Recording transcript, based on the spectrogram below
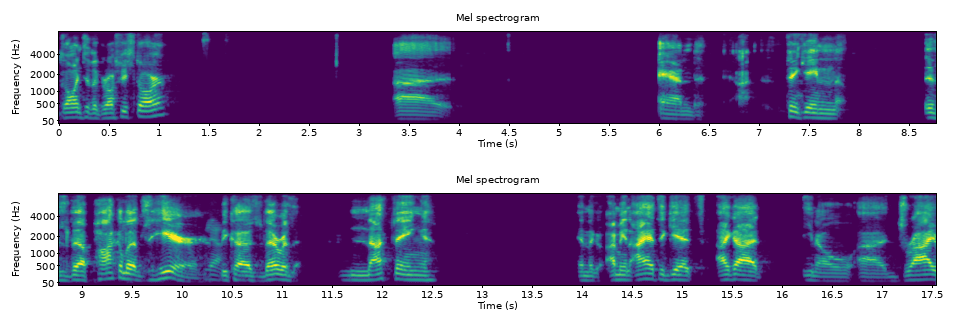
going to the grocery store uh, and uh, thinking is the apocalypse here? Yeah. because there was nothing in the i mean i had to get i got you know uh dry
